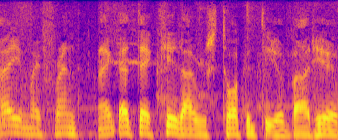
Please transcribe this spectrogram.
Hey, my friend. I got that kid I was talking to you about here.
